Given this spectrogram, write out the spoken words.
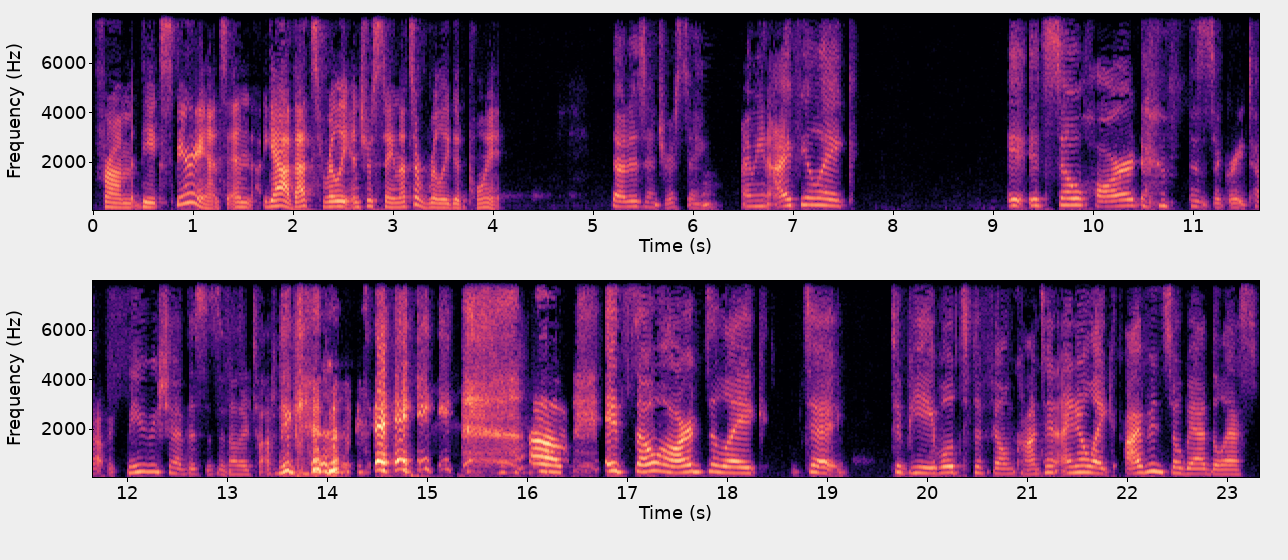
from the experience. And yeah, that's really interesting. That's a really good point. That is interesting. I mean, I feel like it, it's so hard. this is a great topic. Maybe we should have this as another topic um, it's so hard to like to to be able to film content. I know, like, I've been so bad the last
